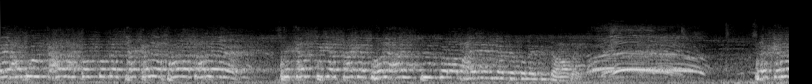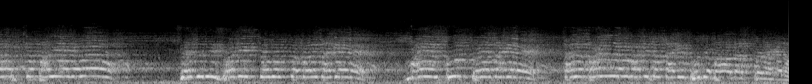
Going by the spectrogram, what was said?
এই আবুল কাহার আকন্দকে যেখানে পাওয়া যাবে সেখান থেকে তাকে ধরে আইন শৃঙ্খলা তুলে দিতে হবে। সেখানে আজকে পালিয়ে গেল। সে যদি সঠিক তদন্ত করে থাকে, মায়ের দুধ হয়ে থাকে, তাহলে বাংলার মাটিতে তাকে খুঁজে পাওয়া যাচ্ছে না কেন?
